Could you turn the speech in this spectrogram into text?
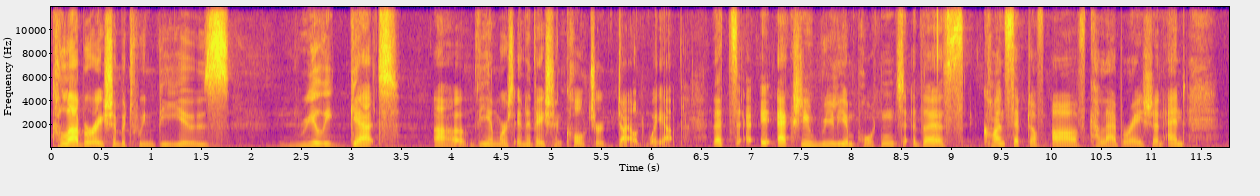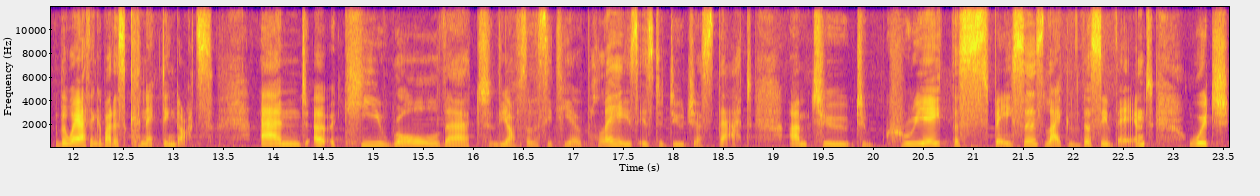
collaboration between BUs really get uh, VMware's innovation culture dialed way up? That's uh, actually really important, this concept of, of collaboration and the way I think about it is connecting dots. And a, a, key role that the Office of the CTO plays is to do just that, um, to, to create the spaces like this event, which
